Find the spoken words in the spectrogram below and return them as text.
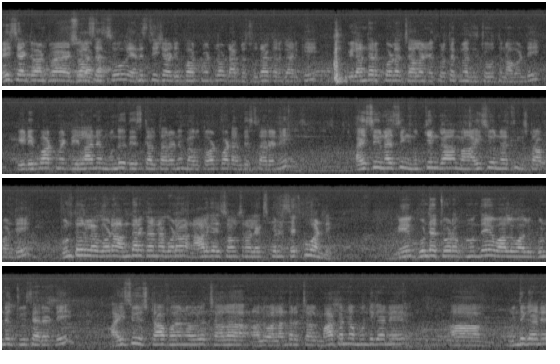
రీసెంట్ అడ్వాన్సెస్ ఎనస్థీషియా డిపార్ట్మెంట్లో డాక్టర్ సుధాకర్ గారికి వీళ్ళందరికీ కూడా చాలా నేను కృతజ్ఞతలు చెబుతున్నామండి. ఈ డిపార్ట్మెంట్ని ఇలానే ముందుకు తీసుకెళ్తారని మాకు తోడ్పాటు అందిస్తారని ఐసీయూ నర్సింగ్ ముఖ్యంగా మా ఐసీయూ నర్సింగ్ స్టాఫ్ అండి. గుంటూరులో కూడా అందరికన్నా కూడా నాలుగైదు సంవత్సరాల ఎక్స్పీరియన్స్ ఎక్కువ అండి మేము గుండె చూడకముందే వాళ్ళు వాళ్ళు గుండె చూశారండి. ఐసీయూ స్టాఫ్ అనే వాళ్ళు చాలా వాళ్ళు వాళ్ళందరూ చాలా మాకన్నా ముందుగానే ముందుగానే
